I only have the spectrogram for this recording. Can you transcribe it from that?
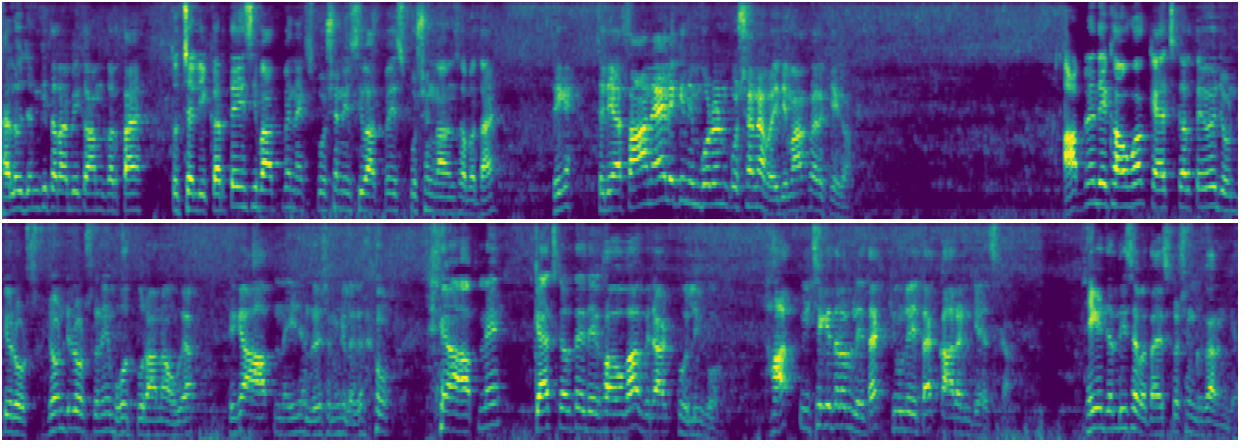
हेलोजन की तरह भी काम करता है। तो चलिए, करते हैं इसी बात पे नेक्स्ट क्वेश्चन इसी बात पे, इस क्वेश्चन का आंसर बताएँ, ठीक है? चलिए, आसान है, लेकिन इंपॉर्टेंट क्वेश्चन है भाई, दिमाग में रखिएगा। आपने देखा होगा कैच करते हुए जोंटी रोड्स जोंटी रोड्स को नहीं, बहुत पुराना हो गया, ठीक है? आप नई जनरेशन के लग रहे हो आपने कैच करते देखा होगा, विराट कोहली को। हाथ पीछे की तरफ़ लेता है, क्यों लेता है? कारण क्या इसका? ठीक है, जल्दी से बताए इस क्वेश्चन का कारण क्या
